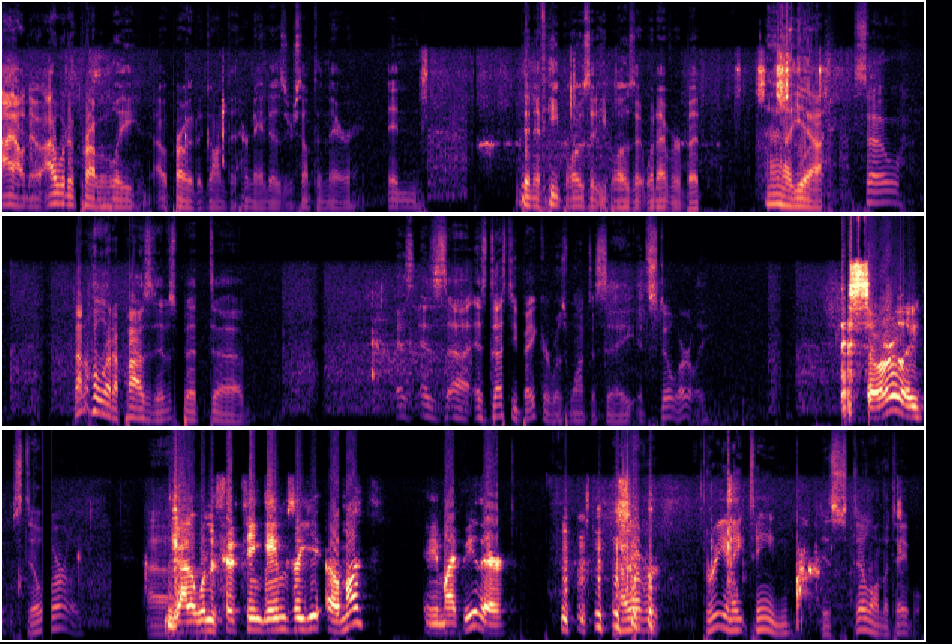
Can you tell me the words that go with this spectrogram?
I don't know. I would have probably, I would probably have gone to Hernandez or something there, and then if he blows it, he blows it, whatever. But uh, yeah, so not a whole lot of positives, but uh, as as uh, as Dusty Baker was wont to say, it's still early. It's so early. Still early. Uh, You got to win 15 games a year, a month, and you might be there. However, three and 18 is still on the table.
